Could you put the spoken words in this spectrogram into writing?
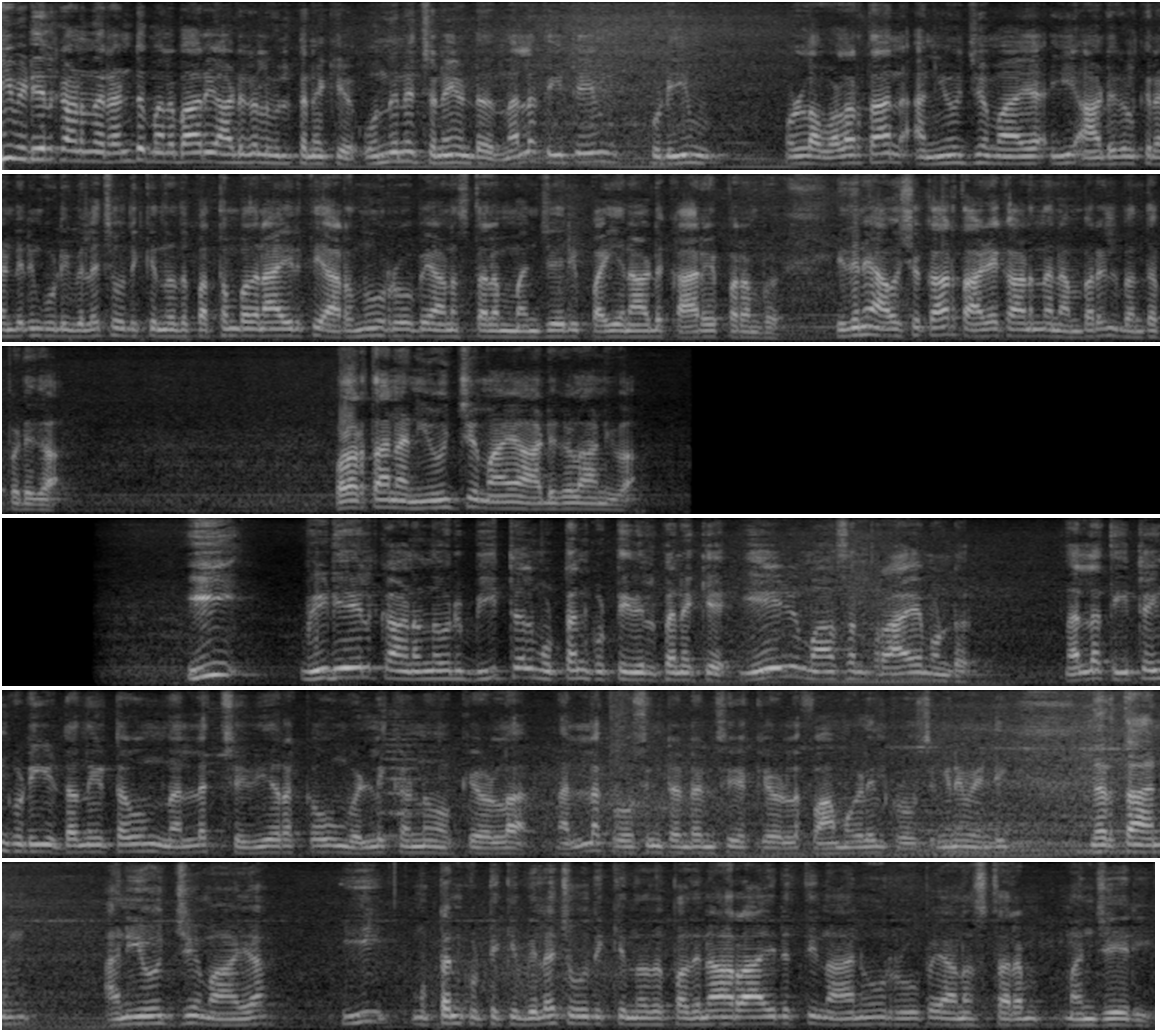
ഈ വീഡിയോയിൽ കാണുന്ന രണ്ട് മലബാറി ആടുകൾ വിൽപ്പനയ്ക്ക് ഒന്നിന് ചുനയുണ്ട്. നല്ല തീറ്റയും കുടിയും ഉള്ള വളർത്താൻ അനുയോജ്യമായ ഈ ആടുകൾക്ക് രണ്ടിനും കൂടി വില ചോദിക്കുന്നത് പത്തൊമ്പതിനായിരത്തി അറുന്നൂറ് രൂപയാണ് സ്ഥലം. മഞ്ചേരി പയ്യനാട് കാരേപ്പറമ്പ്. ഇതിനെ ആവശ്യക്കാർ താഴെ കാണുന്ന നമ്പറിൽ ബന്ധപ്പെടുക. വളർത്താൻ അനുയോജ്യമായ ആടുകളാണിവ. ഈ വീഡിയോയിൽ കാണുന്ന ഒരു ബീറ്റൽ മുട്ടൻ കുട്ടി വിൽപ്പനയ്ക്ക് ഏഴ് മാസം പ്രായമുണ്ട്. നല്ല തീറ്റയും കുടി ഇടനീട്ടവും നല്ല ചെവിയിറക്കവും വെള്ളിക്കണ്ണും ഒക്കെയുള്ള നല്ല ക്രോസിംഗ് ടെൻഡൻസി ഒക്കെയുള്ള ഫാമുകളിൽ ക്രോസിങ്ങിന് വേണ്ടി നിർത്താനും അനുയോജ്യമായ ഈ മുട്ടൻകുട്ടിക്ക് വില ചോദിക്കുന്നത് പതിനാറായിരത്തി നാനൂറ് രൂപയാണ് സ്ഥലം മഞ്ചേരി.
